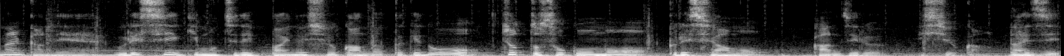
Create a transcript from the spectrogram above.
なんかね嬉しい気持ちでいっぱいの1週間だったけどちょっとそこもプレッシャーも感じる1週間。大事。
